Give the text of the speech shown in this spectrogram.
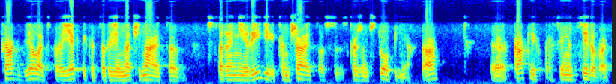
как делать проекты, которые начинаются в стороне Риги и кончаются, скажем, в ступенях. Да? Э, как их профинансировать,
